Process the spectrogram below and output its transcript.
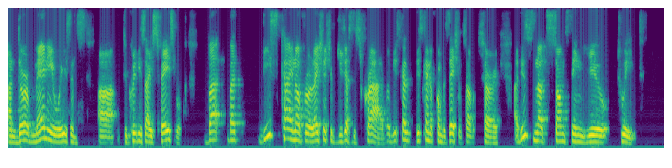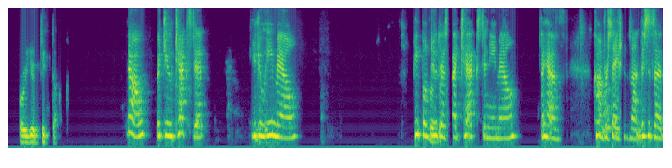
And there are many reasons uh, to criticize Facebook, but but this kind of relationship you just described, this kind this kind of conversation, sorry, sorry uh, this is not something you tweet or you TikTok. No, but you text it, you do email. People do this by text and email. They have conversations on this is a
